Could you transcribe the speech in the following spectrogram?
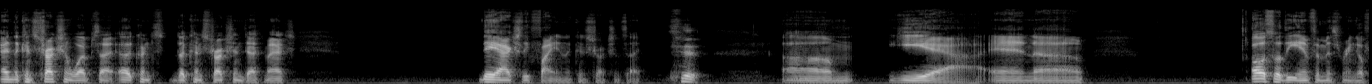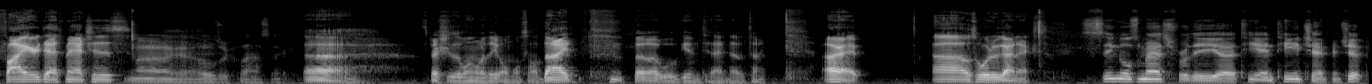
and the construction website, uh, con- the construction death match, they actually fight in the construction site. Um, yeah, and uh, also the infamous Ring of Fire death matches. Oh yeah, those are classic. Uh, especially the one where they almost all died. but we'll get into that another time. All right. Uh, so what do we got next? Singles match for the uh, TNT Championship.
